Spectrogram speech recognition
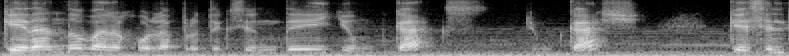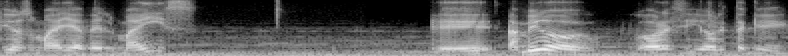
quedando bajo la protección de Yumkax, Yumkash, que es el dios maya del maíz. Eh, amigo, ahora sí, ahorita que,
